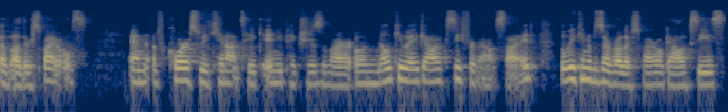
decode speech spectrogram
of other spirals. And of course, we cannot take any pictures of our own Milky Way galaxy from outside, but we can observe other spiral galaxies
